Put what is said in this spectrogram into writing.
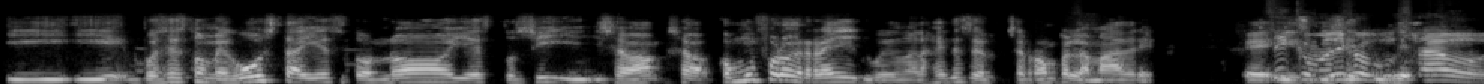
y- y, pues esto me gusta y esto no y esto sí y se va, se va- como un foro de Reddit, güey, donde la gente se, se rompe la madre. Eh, Sí, y- como y se- dijo y se- Gustavo,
